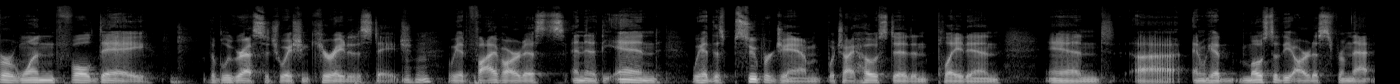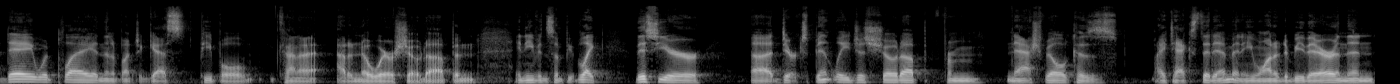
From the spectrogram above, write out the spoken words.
for one full day, the Bluegrass Situation curated a stage. We had five artists, and then at the end, we had this super jam, which I hosted and played in, and uh, and we had most of the artists from that day would play, and then a bunch of guest people kind of out of nowhere showed up, and and even some people like this year, uh, Dierks Bentley just showed up from Nashville because I texted him and he wanted to be there. And then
